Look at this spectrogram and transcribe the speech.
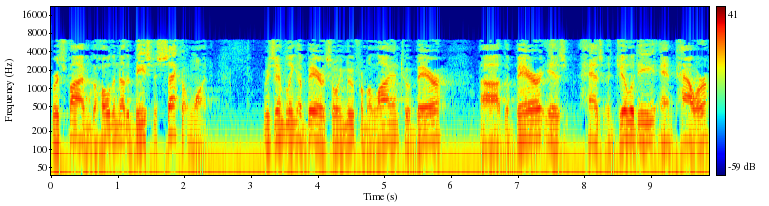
Verse 5, and behold another beast, a second one, resembling a bear. So he moved from a lion to a bear. Uh, the bear is, has agility and power.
